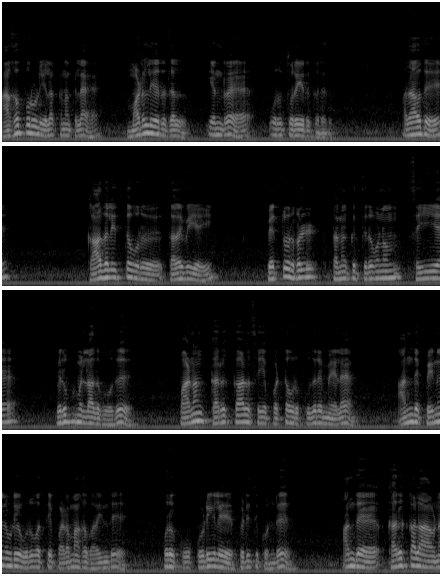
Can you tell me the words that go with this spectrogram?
அகப்பொருள் இலக்கணத்தில் மடல் ஏறுதல் என்ற ஒரு துறை இருக்கிறது. அதாவது காதலித்த ஒரு தலைவியை பெற்றோர்கள் தனக்கு திருமணம் செய்ய விருப்பமில்லாத போது பணம் கருக்கால் செய்யப்பட்ட ஒரு குதிரை மேலே அந்த பெண்ணினுடைய உருவத்தை படமாக வரைந்து ஒரு கொ கொடியிலே பிடித்து கொண்டு அந்த கருக்கால் ஆன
